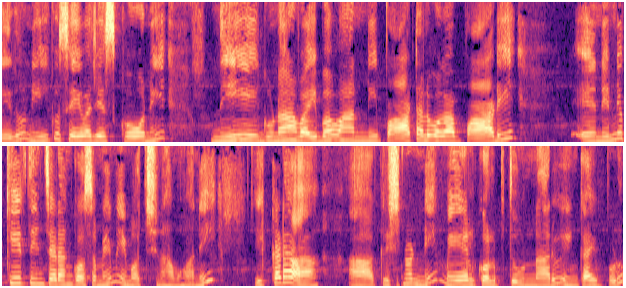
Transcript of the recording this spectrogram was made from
లేదు. నీకు సేవ చేసుకొని నీ గుణ వైభవాన్ని పాటలుగా పాడి నిన్ను కీర్తించడం కోసమే మేము వచ్చినాము అని ఇక్కడ కృష్ణుడిని మేల్కొలుపుతూ ఉన్నారు. ఇంకా ఇప్పుడు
